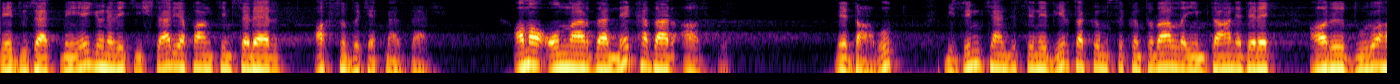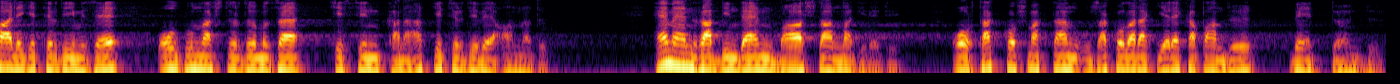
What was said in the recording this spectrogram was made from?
ve düzeltmeye yönelik işler yapan kimseler haksızlık etmezler. Ama onlar da ne kadar azdır. Ve Davud bizim kendisini bir takım sıkıntılarla imtihan ederek arı duru hale getirdiğimize, olgunlaştırdığımıza kesin kanaat getirdi ve anladı. Hemen Rabbinden bağışlanma diledi. Ortak koşmaktan uzak olarak yere kapandı ve döndü.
